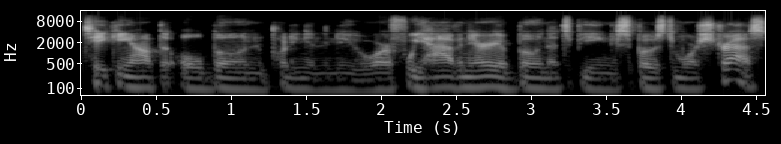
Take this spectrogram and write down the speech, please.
taking out the old bone and putting in the new. Or if we have an area of bone that's being exposed to more stress,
